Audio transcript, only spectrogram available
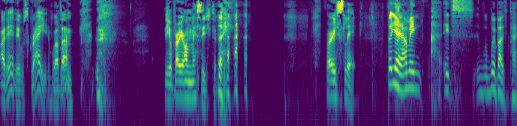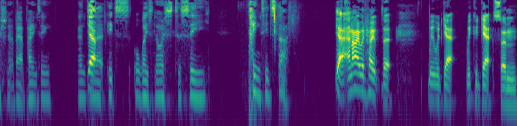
I did. It was great. Well done. You're very on message today. very slick. But yeah, I mean, it's we're both passionate about painting, and Yeah. uh, it's always nice to see painted stuff. Yeah, and I would hope that we would get we could get some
